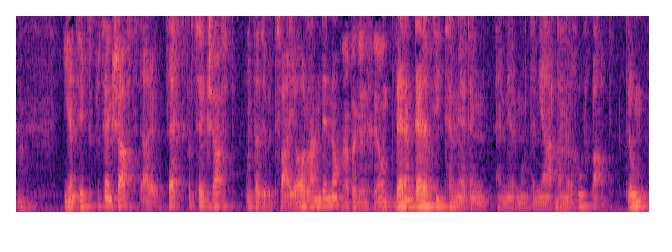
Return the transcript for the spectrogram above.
Mhm. Ich habe 70% geschafft, Dario hat 60% geschafft und das über zwei Jahre lang dann noch. Aber gleich, ja. Und während dieser Zeit haben wir dann haben wir Montagnard eigentlich aufgebaut. Darum,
